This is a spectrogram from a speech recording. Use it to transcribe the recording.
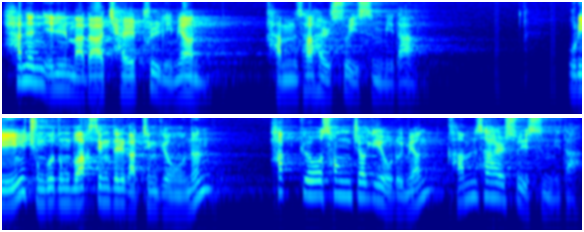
하는 일마다 잘 풀리면 감사할 수 있습니다. 우리 중고등부 학생들 같은 경우는 학교 성적이 오르면 감사할 수 있습니다.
